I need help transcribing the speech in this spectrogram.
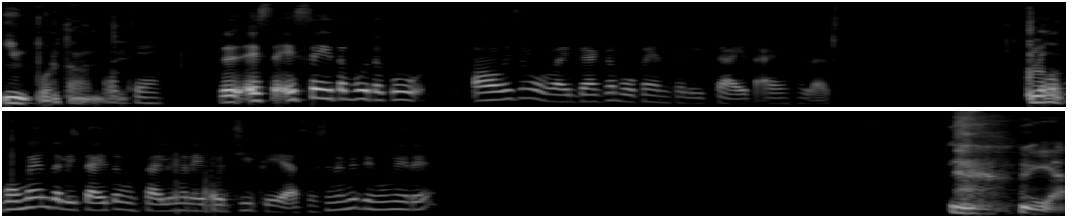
importante. Ok. Dus is, is het taboe dat ik always er bij back naar mentaliteit eigenlijk. Klopt. Bo mentaliteit é um style mas nem GPS. Assim não me tenho ja,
